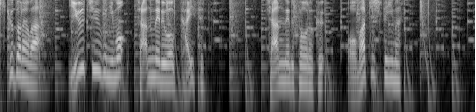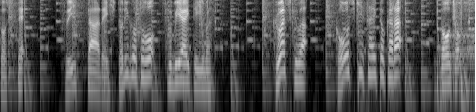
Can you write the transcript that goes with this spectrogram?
聞くドラは YouTube にもチャンネルを開設。チャンネル登録お待ちしています。そして Twitter で独り言をつぶやいています。詳しくは公式サイトからどうぞ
